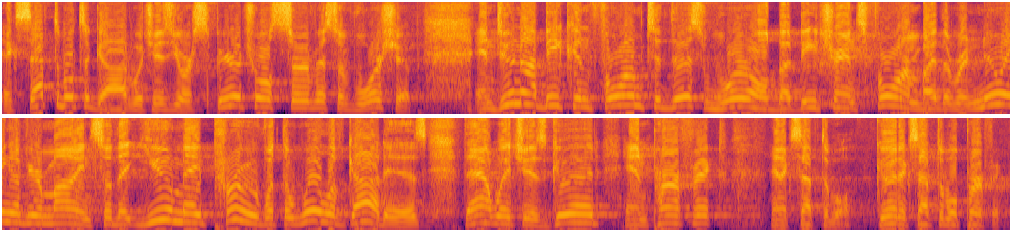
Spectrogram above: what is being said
acceptable to God, which is your spiritual service of worship. And do not be conformed to this world, but be transformed by the renewing of your mind, so that you may prove what the will of God is, that which is good and perfect and acceptable. Good, acceptable, perfect.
